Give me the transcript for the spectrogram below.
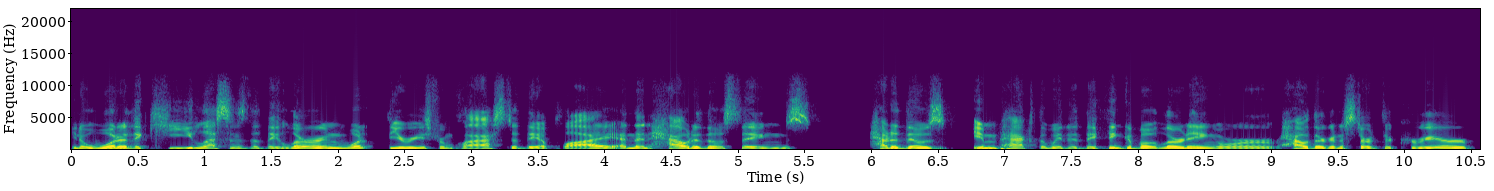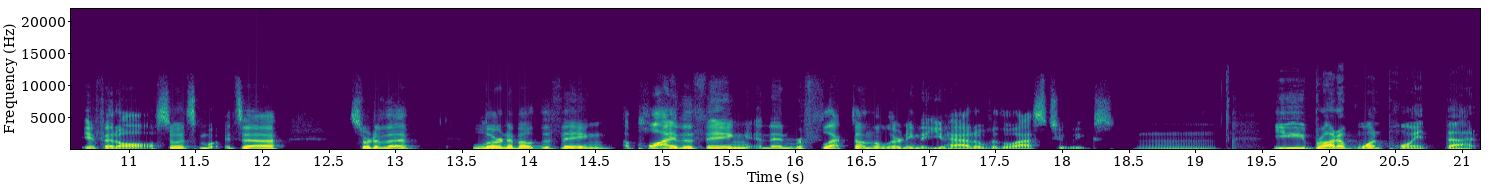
you know what are the key lessons that they learn what theories from class did they apply and then how do those things how did those impact the way that they think about learning or how they're going to start their career if at all so it's it's a sort of a learn about the thing apply the thing and then reflect on the learning that you had over the last two weeks Mm. You, you brought up one point that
